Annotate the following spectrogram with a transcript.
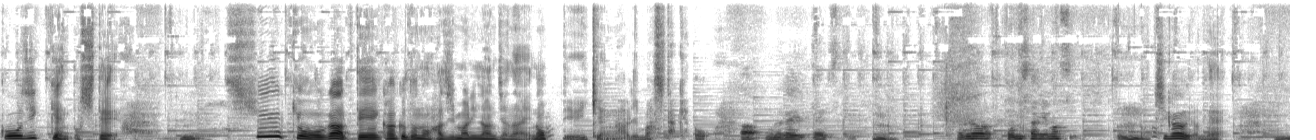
考実験として、に。うん。宗教が低角度の始まりなんじゃないの？っていう意見がありましたけど、あ、俺が言ったやつね。うん。あれは掘り下げますよ。うん、違うよね。うん。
